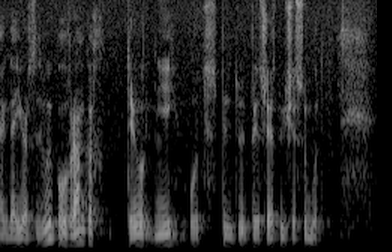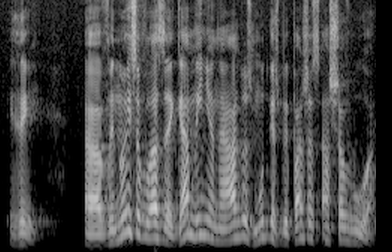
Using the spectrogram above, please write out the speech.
Тогда Йорцит выпал в рамках трех дней от предшествующей субботы. Гей. А, Выносов лазе гаминя на ахдус мудгаш бепашас ашавуа.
